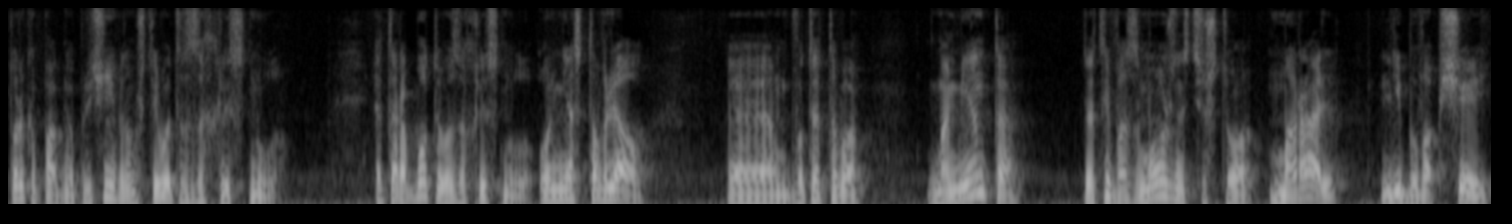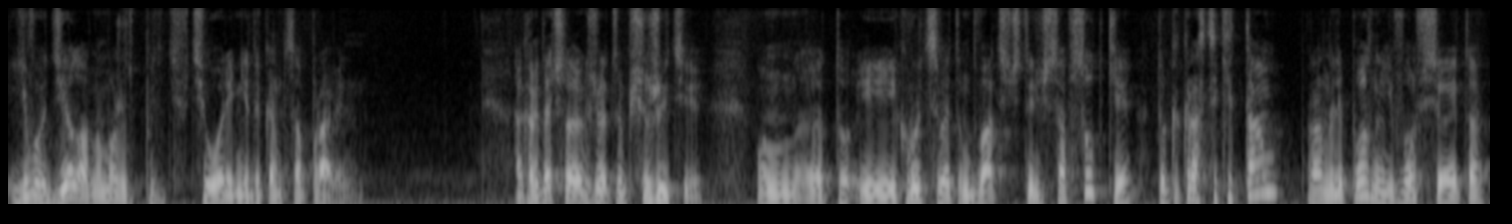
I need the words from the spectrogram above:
только по одной причине, потому что его это захлестнуло. Эта работа его захлестнула. Он не оставлял э, вот этого момента, этой возможности, что мораль, либо вообще его дело, оно может быть в теории не до конца правильным. А когда человек живет в общежитии он, э, то, и крутится в этом 24 часа в сутки, то как раз-таки там, рано или поздно, его все это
